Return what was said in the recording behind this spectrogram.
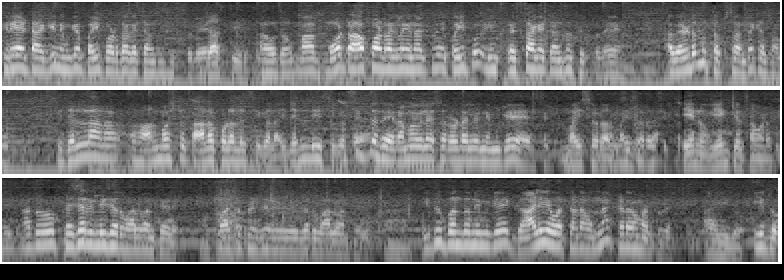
ಕ್ರಿಯೇಟ್ ಆಗಿ ನಿಮ್ಗೆ ಪೈಪ್ ಹೊಡೆದಾಗ ಚಾನ್ಸಸ್ ಇರ್ತದೆ. ಜಾಸ್ತಿ ಇರುತ್ತೆ ಹೌದು. ಮೋಟರ್ ಆಫ್ ಮಾಡಿದಾಗಲೇ ಏನಾಗ್ತದೆ? ಪೈಪ್ ಹಿಂಗ್ ಫ್ರೆಶ್ ಆಗೋ ಚಾನ್ಸಸ್ ಇರ್ತದೆ. ಅವೆರಡನ್ನು ತಪ್ಪಿಸೋ ಅಂತ ಕೆಲಸ ಮಾಡ್ತದೆ ಇದೆಲ್ಲ ಆಲ್ಮೋಸ್ಟ್ ತಾಲೂಕುಗಳಲ್ಲಿ ಸಿಗಲ್ಲ. ಇದೆಲ್ಲಿ ಸಿಗುತ್ತೆ? ಸಿಗ್ತದೆ. ರಮವಿಲಾಸ ರೋಡ್ ಅಲ್ಲಿ ನಿಮ್ಗೆ ಮೈಸೂರು ಮೈಸೂರಲ್ಲಿ ಮೈಸೂರಲ್ಲಿ ಸಿಗುತ್ತೆ. ಏನು ಏನ್ ಕೆಲಸ ಮಾಡುತ್ತೆ ಇದು? ಅದು ಪ್ರೆಷರ್ ರಿಲೀಸರ್ ವಾಲ್ವ್ ಅಂತ ಹೇಳಿ ವಾಟರ್ ಪ್ರೆಷರ್ ರಿಲೀಸರ್ ವಾಲ್ವ್ ಅಂತ ಹೇಳಿ ಇದು ಬಂದು ನಿಮ್ಗೆ ಗಾಳಿಯ ಒತ್ತಡವನ್ನ ಕಡಿಮೆ ಮಾಡ್ತದೆ. ಆ, ಇದು. ಇದು.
